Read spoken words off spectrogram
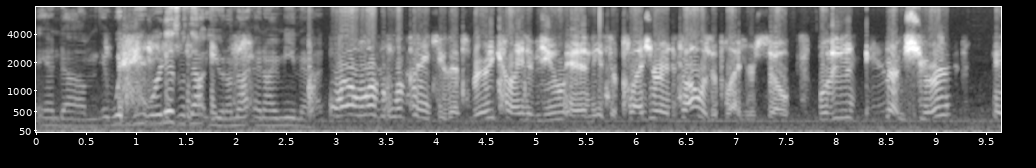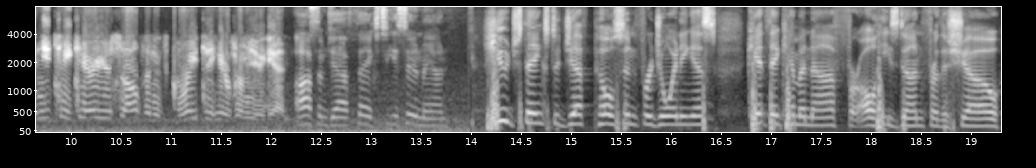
and um, it wouldn't be where it is without you. And I'm not, and I mean that. Well, well, well, thank you. That's very kind of you, and it's a pleasure, and it's always a pleasure. So we'll do this I'm sure. And you take care of yourself, and it's great to hear from you again. Awesome, Jeff. Thanks. See you soon, man. Huge thanks to Jeff Pilson for joining us. Can't thank him enough for all he's done for the show,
